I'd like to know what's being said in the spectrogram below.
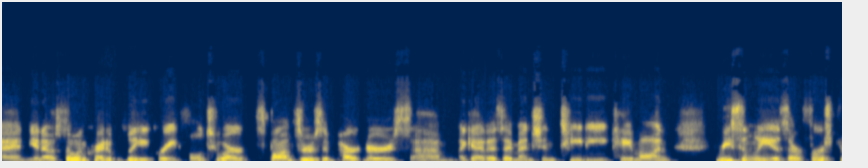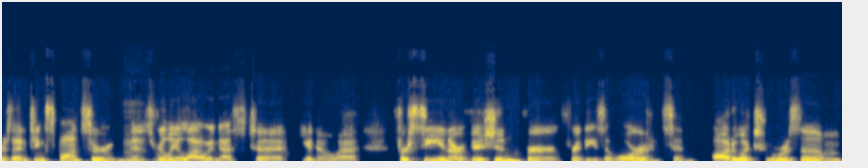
and, you know, so incredibly grateful to our sponsors and partners. Um, again, as I mentioned, TD came on recently as our first presenting sponsor mm. and is really allowing us to, you know, uh, foresee in our vision for, for these awards and Ottawa Tourism,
